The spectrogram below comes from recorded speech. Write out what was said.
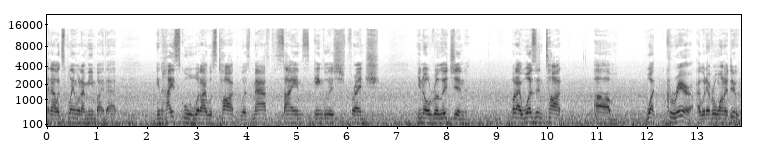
And I'll explain what I mean by that in high school, what I was taught was math, science, English, French, you know, religion, but I wasn't taught um, what career I would ever want to do.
